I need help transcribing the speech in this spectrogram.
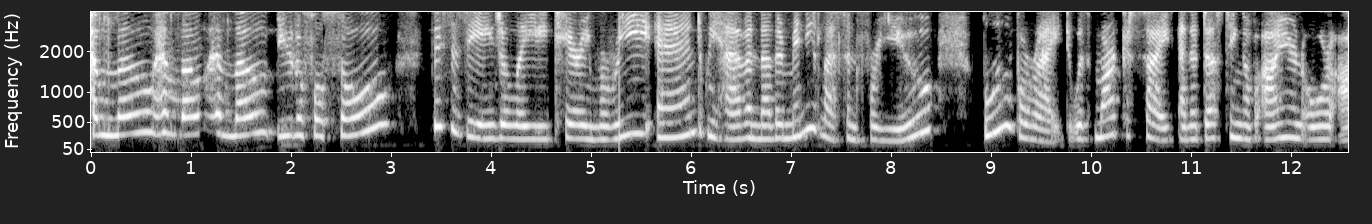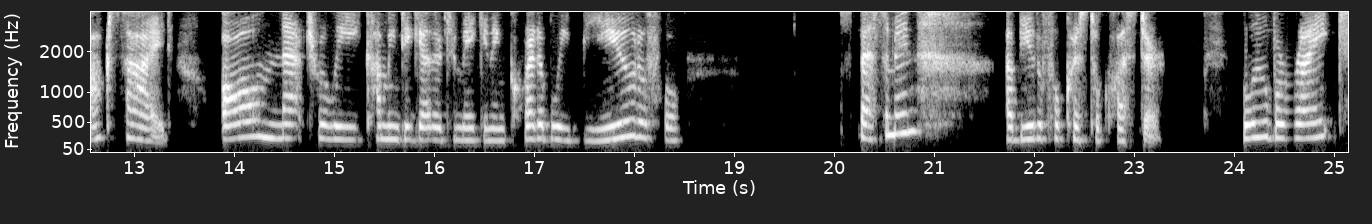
Hello, hello, hello, beautiful soul. This is the angel lady Terrie Marie, and we have another mini lesson for you. Blue barite with marcasite and a dusting of iron ore oxide, all naturally coming together to make an incredibly beautiful specimen, a beautiful crystal cluster. Blue barite,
